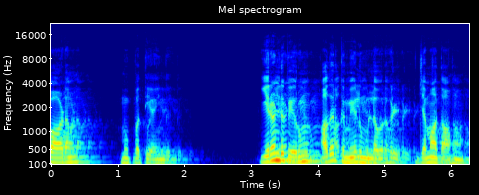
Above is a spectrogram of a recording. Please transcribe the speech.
பாடம் முப்பத்தி ஐந்து. இரண்டு பேரும் அதற்கு மேலும் உள்ளவர்கள் ஜமாத் ஆகும்.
